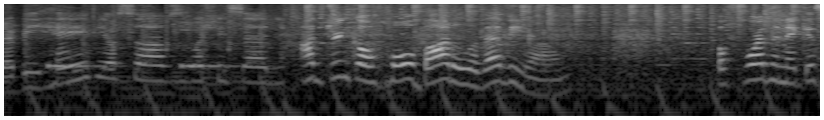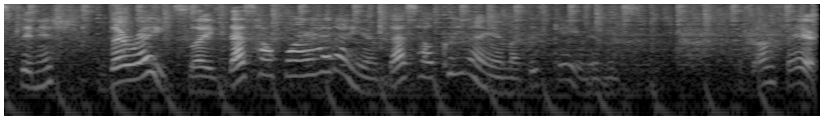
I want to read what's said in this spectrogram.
better behave yourselves is what she said. I drink a whole bottle of Evian before the niggas finish their race. Like, that's how far ahead I am. That's how clean I am at this game. And it's, it's unfair.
